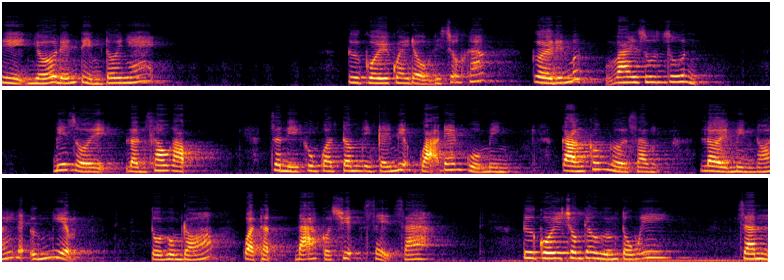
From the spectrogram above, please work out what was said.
thì nhớ đến tìm tôi nhé. Từ côi quay đầu đi chỗ khác, cười đến mức vai run run. Biết rồi, lần sau gặp. Trần Ý không quan tâm đến cái miệng quả đen của mình, càng không ngờ rằng lời mình nói lại ứng nghiệm. Tối hôm đó, quả thật đã có chuyện xảy ra. Từ côi trông theo hướng Tống Y. Trần,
